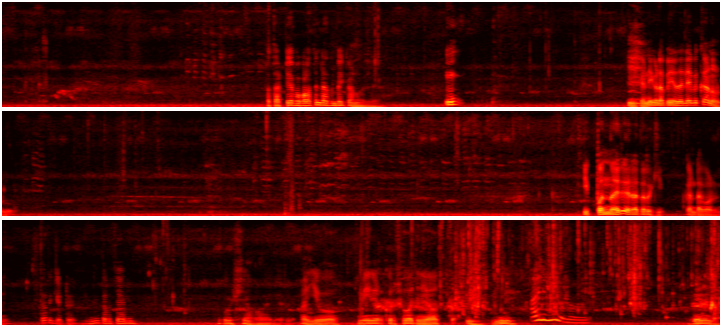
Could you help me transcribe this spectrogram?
ഇപ്പം തട്ടിയപ്പോൾ കുളത്തിന്റെ അകത്തും പോയിക്കാണുമല്ലേ ഉം. ഈ കണ്ണി കൂടെ പെയ്തല്ലേ വെക്കാനുള്ളൂ ഇപ്പം എന്നാലും വരെ തെറിക്കും കണ്ട കോളനി. തെറിക്കട്ടെ ഇനി തെറിച്ചാലും ഒരു അയ്യോ ശോചനീയ അവസ്ഥ. മീനുണ്ടോ മീനുണ്ടോ?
